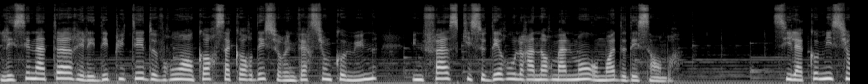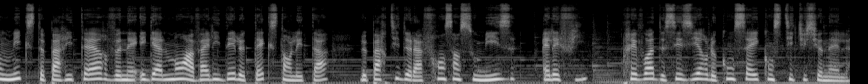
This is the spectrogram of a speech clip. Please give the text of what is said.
Les sénateurs et les députés devront encore s'accorder sur une version commune, une phase qui se déroulera normalement au mois de décembre. Si la commission mixte paritaire venait également à valider le texte en l'état, le Parti de la France insoumise, LFI, prévoit de saisir le Conseil constitutionnel.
